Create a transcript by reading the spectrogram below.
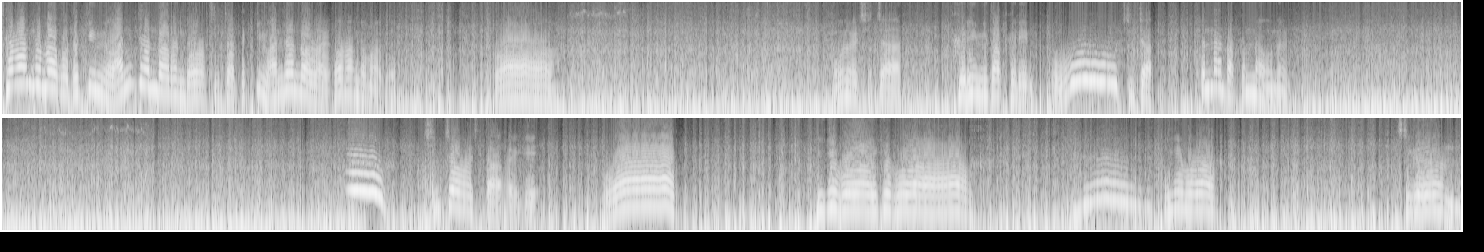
새만금하고 느낌이 완전 다른데 진짜. 느낌이 완전 달라요 새만금하고. 와. 오늘 진짜 그림이다 그림. 오 진짜. 끝난다 끝나 오늘. 오, 진짜 멋있다 여기. 와. 이게 뭐야 이게 뭐야. 이게 뭐야. 지금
